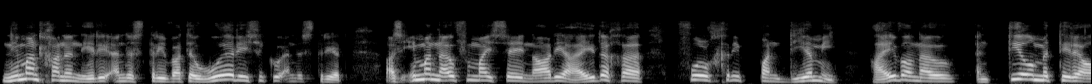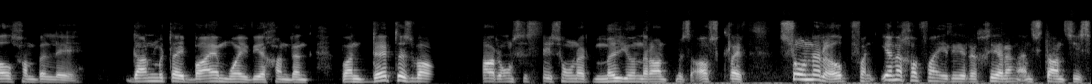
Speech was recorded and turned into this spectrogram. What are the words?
Niemand gaan in hierdie industrie wat 'n hoë risiko industrie het. As iemand nou vir my sê na die huidige voëlgriep pandemie, hy wil nou in teelmateriaal gaan belê, dan moet hy baie mooi weer gaan dink want dit is waar waar ons 600 miljoen rand moes afskryf sonder hulp van enige van hierdie regering instansies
